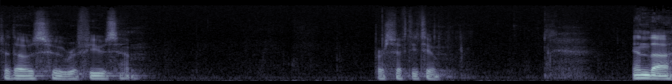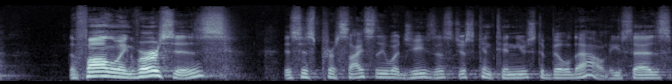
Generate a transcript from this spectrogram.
to those who refuse him. Verse 52. In the, the following verses, this is precisely what Jesus just continues to build out. He says,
